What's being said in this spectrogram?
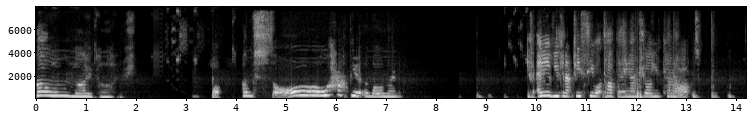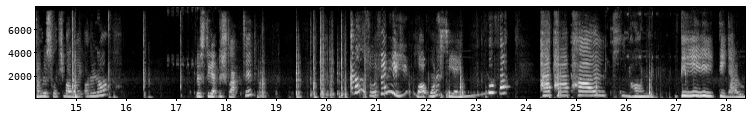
Oh my gosh. But I'm so happy at the moment. If any of you can actually see what's happening, I'm sure you cannot. I'm just switching my light on and off. Just to get distracted. And also, if any of you lot want to see another Papa Pokemon video,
